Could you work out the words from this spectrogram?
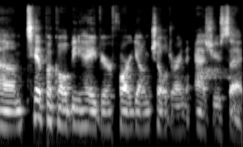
um, typical behavior for young children as you say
